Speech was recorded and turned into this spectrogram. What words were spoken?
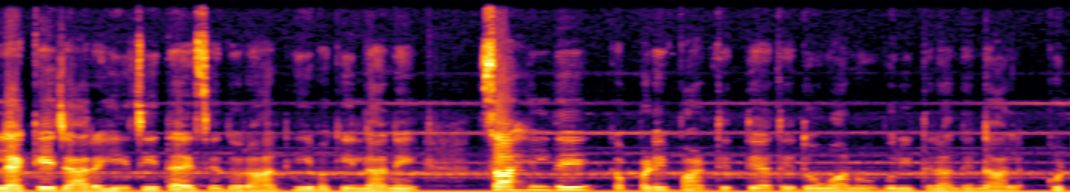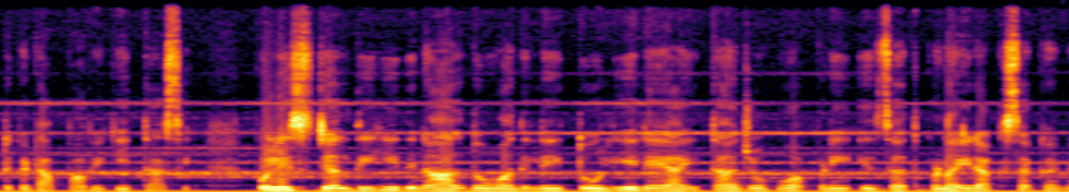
ਲੈ ਕੇ ਜਾ ਰਹੀ ਸੀ ਤਾਂ ਇਸੇ ਦੌਰਾਨ ਹੀ ਵਕੀਲਾਂ ਨੇ ਸਾਹਿਲ ਦੇ ਕੱਪੜੇ ਪਾੜ ਦਿੱਤੇ ਅਤੇ ਦੋਵਾਂ ਨੂੰ ਬੁਰੀ ਤਰ੍ਹਾਂ ਦੇ ਨਾਲ ਕੁੱਟ ਕਟਾਪਾ ਵੀ ਕੀਤਾ ਸੀ। ਪੁਲਿਸ ਜਲਦੀ ਹੀ ਦੇ ਨਾਲ ਦੋਵਾਂ ਦੇ ਲਈ ਤੋਲੀਏ ਲੈ ਆਈ ਤਾਂ ਜੋ ਉਹ ਆਪਣੀ ਇੱਜ਼ਤ ਬਣਾਈ ਰੱਖ ਸਕਣ।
